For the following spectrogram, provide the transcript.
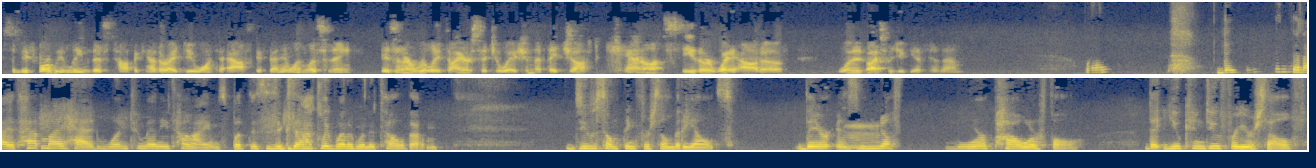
So before we leave this topic, Heather, I do want to ask if anyone listening is in a really dire situation that they just cannot see their way out of, what advice would you give to them? Well, they think that I've hit my head one too many times, but this is exactly what I'm going to tell them. Do something for somebody else. There is mm. nothing more powerful that you can do for yourself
